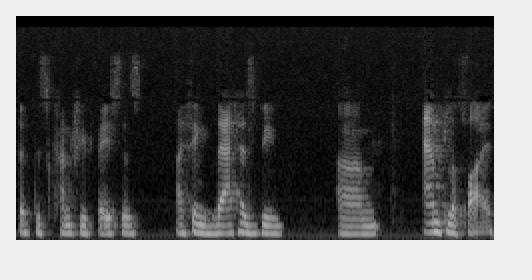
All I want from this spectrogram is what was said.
that this country faces, I think that has been um, amplified.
